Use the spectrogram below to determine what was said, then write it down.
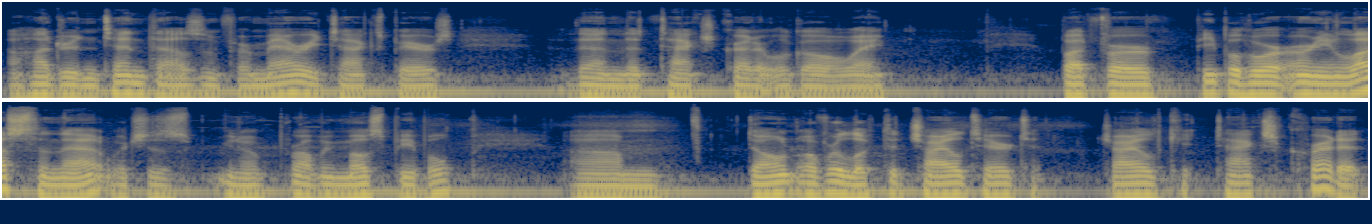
one hundred and ten thousand for married taxpayers, then the tax credit will go away. But for people who are earning less than that, which is you know probably most people, um, don't overlook the child tar- child tax credit,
